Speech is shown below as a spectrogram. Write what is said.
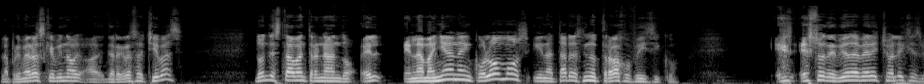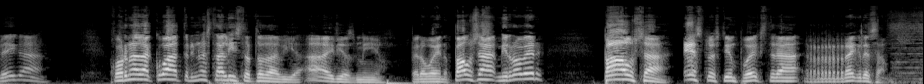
la primera vez que vino ah, de regreso a Chivas? ¿Dónde estaba entrenando? Él en la mañana en Colomos y en la tarde haciendo trabajo físico. eso debió de haber hecho Alexis Vega. Jornada 4 y no está listo todavía. Ay, Dios mío. Pero bueno, pausa, mi Robert. Pausa. Esto es tiempo extra. Regresamos.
